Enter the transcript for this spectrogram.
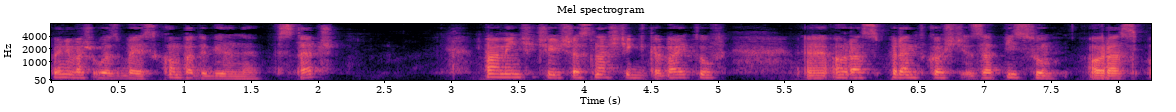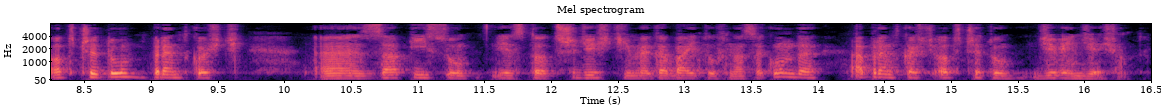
ponieważ USB jest kompatybilny wstecz. Pamięć, czyli 16 GB e, oraz prędkość zapisu oraz odczytu. Prędkość e, zapisu jest to 30 MB na sekundę, a prędkość odczytu 90.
